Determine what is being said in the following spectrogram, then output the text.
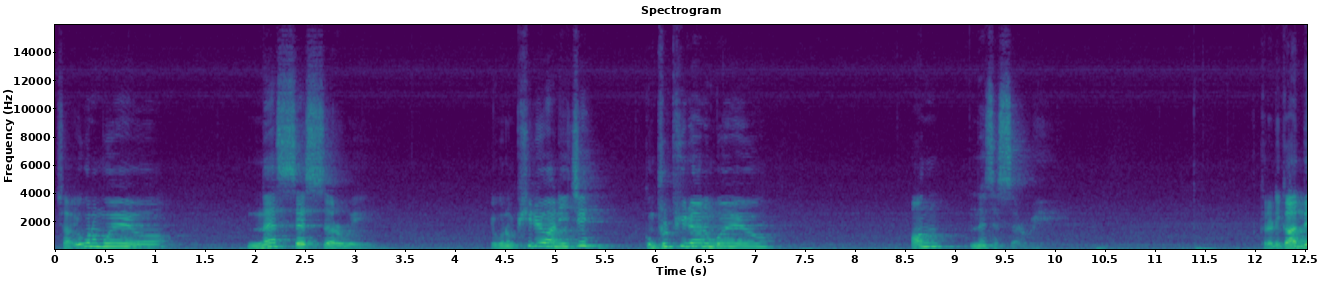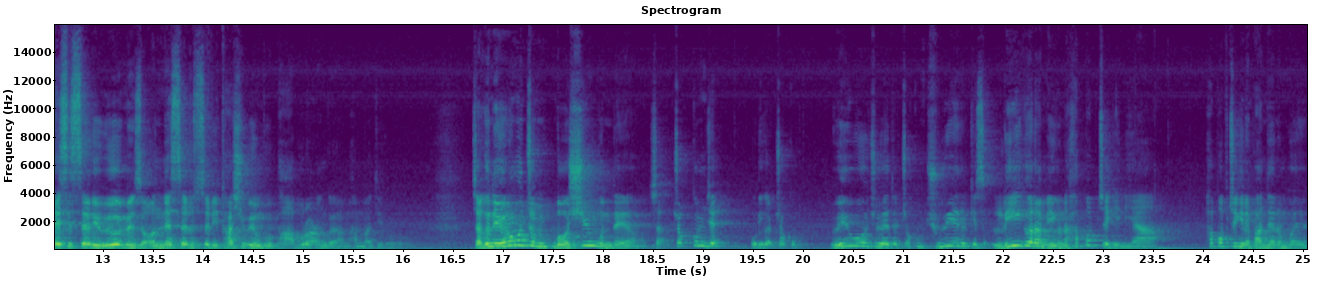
자, 요거는 뭐예요? necessary. 요거는 필요한이지? 그럼 불필요한은 뭐예요? unnecessary. 그러니까 necessary 외우면서 unnecessary 다시 외우면 그 바보라는 거야 한마디로. 자, 근데 이런 건 좀 뭐 쉬운 건데요. 자, 조금 이제 우리가 조금 외워줘야 될 조금 주의해야 될 게 있어. 리거라면 이거는 합법적인이야. 합법적인의 반대는 뭐예요?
